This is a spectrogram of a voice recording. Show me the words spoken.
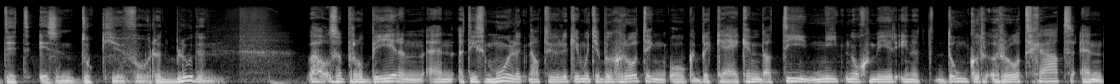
dit is een doekje voor het bloeden. Wel, ze proberen en het is moeilijk natuurlijk. Je moet je begroting ook bekijken, dat die niet nog meer in het donkerrood gaat en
